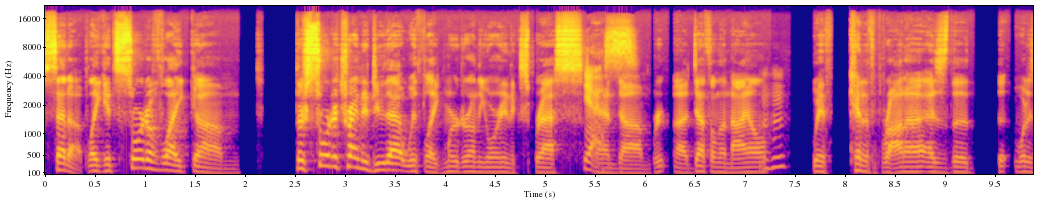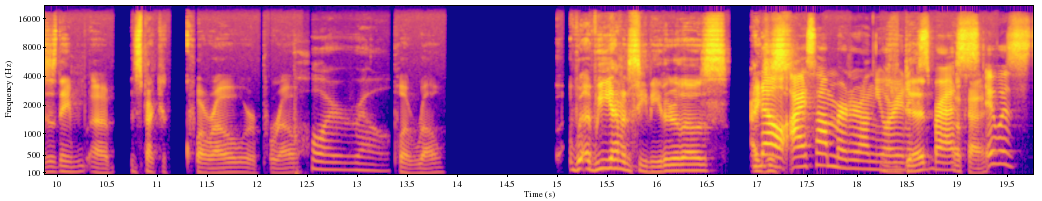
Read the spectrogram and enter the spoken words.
setup. Like it's sort of like um they're sort of trying to do that with like Murder on the Orient Express Yes. and um uh, Death on the Nile Mhm. with Kenneth Branagh as the, the what is his name? Uh Inspector Poirot or Poirot? Poirot. Poirot. We- We haven't seen either of those. I no, just, I saw Murder on the Orient? Express. Okay. It was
